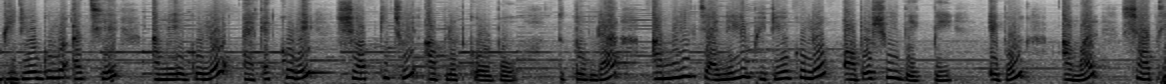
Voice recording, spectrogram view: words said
ভিডিওগুলো আছে, আমি এগুলো এক এক করে সব কিছুই আপলোড করব। তো তোমরা আমার এই চ্যানেলের ভিডিওগুলো অবশ্যই দেখবে এবং আমার সাথে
